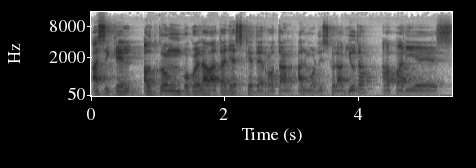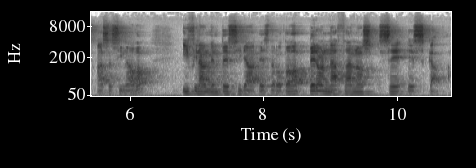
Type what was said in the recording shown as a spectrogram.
Así que el outcome un poco de la batalla es que derrotan al mordisco de la viuda, a Pari es asesinada y finalmente Sira es derrotada, pero Nazanos se escapa.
